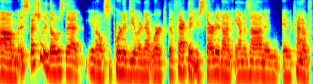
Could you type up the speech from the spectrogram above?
um, especially those that you know support a dealer network. The fact that you started on Amazon and and kind of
